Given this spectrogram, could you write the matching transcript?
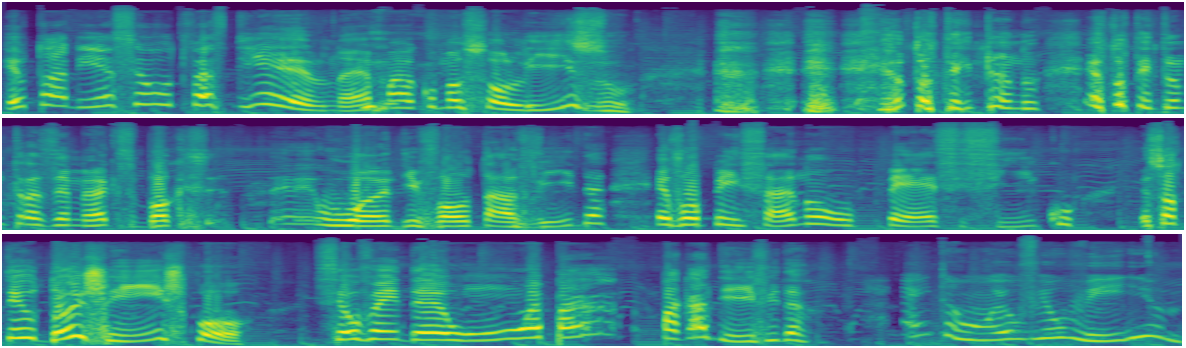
Eu estaria se eu tivesse dinheiro, né? Mas como eu sou liso, eu tô tentando, eu tô tentando trazer meu Xbox One de volta à vida. Eu vou pensar no PS5. Eu só tenho dois rins, pô. Se eu vender um é pra pagar dívida. É, Então, eu vi o vídeo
